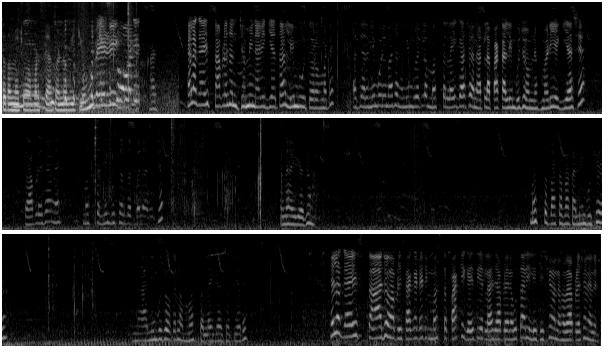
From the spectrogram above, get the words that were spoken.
તો તમને જોવા મળશે આગળના વિડીયોમાં. હેલો ગાઈસ તો આપણે છે ને જમીન આવી ગયા હતા લીંબુ ઉતારવા માટે. અત્યારે લીંબુડીમાં છે ને લીંબુ એટલે મસ્ત લઈ ગયા છે અને આટલા પાકા લીંબુ જો અમને મળી ગયા છે. તો આપણે છે ને મસ્ત લીંબુ શરબત બનાવ્યું છે. અને આવી રહ્યા જો. મસ્ત પાકા પાકા લીંબુ છે. આ લીંબુ જો કેટલા મસ્ત લઈ ગયા છે અત્યારે. હેલો ગાઈસ, તો આ આપણી સાગટેટી મસ્ત પાકી ગઈ હતી, એટલે આજે આપણે એને ઉતારી લીધી છે અને હવે આપણે છે ને એને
